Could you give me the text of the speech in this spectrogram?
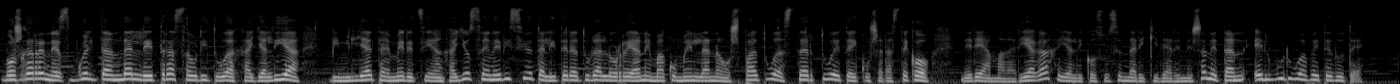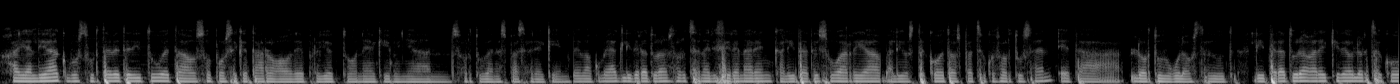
Bosgarren ez bueltan da letra zauritua jaialia, 2000 eta emeretzian jaio zen edizio eta literatura lorrean emakumeen lana ospatu, aztertu eta ikusarazteko. Nere amadariaga jaialdiko zuzendarikidearen esanetan, helburua bete dute. Jaialdiak bost urte bete ditu eta oso pozik eta gaude proiektu honek iruñan sortu den espazioarekin. Emakumeak literaturan sortzen ari zirenaren kalitate sugarria baliozteko eta ospatzeko sortu zen eta lortu dugula uste dut. Literatura garekidea ulertzeko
